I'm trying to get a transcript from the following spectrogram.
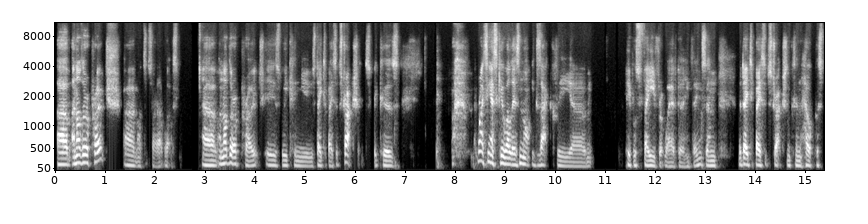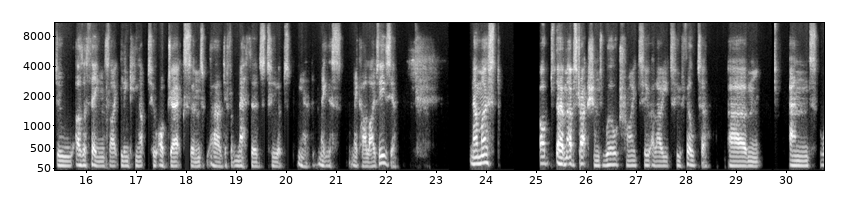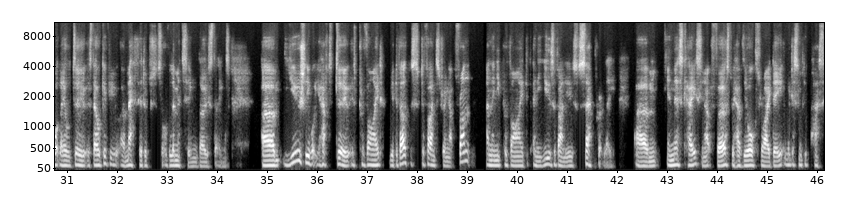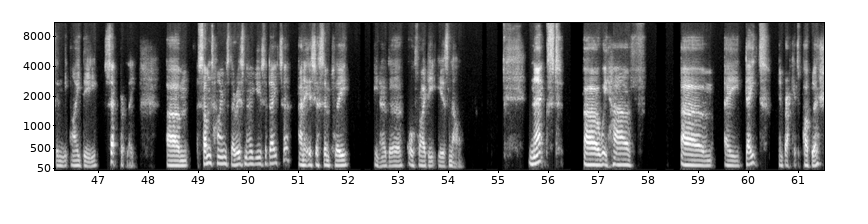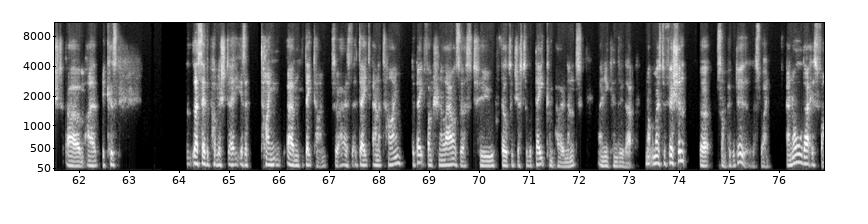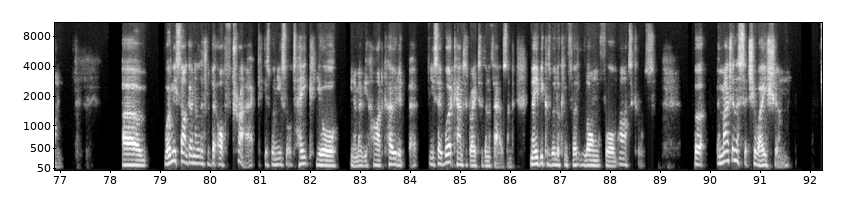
Um, another approach, um, sorry, that works. Uh, another approach is we can use database abstractions because writing SQL is not exactly um, people's favorite way of doing things. And the database abstraction can help us do other things like linking up to objects and uh, different methods to you know, make this make our lives easier. Now, most um, abstractions will try to allow you to filter. Um, and what they'll do is they'll give you a method of sort of limiting those things. Um, usually, what you have to do is provide your developer's defined string up front, and then you provide any user values separately. Um, in this case, you know, at first we have the author ID, and we just simply pass in the ID separately. Um, sometimes there is no user data, and it is just simply, you know, the author ID is null. Next, uh, we have um, a date in brackets published um, uh, because let's say the published date is a time um, date time. So it has a date and a time. The date function allows us to filter just to the date component and you can do that. Not the most efficient but some people do it this way and all that is fine. Um, when we start going a little bit off track is when you sort of take your you know maybe hard coded bit you say word count is greater than a thousand maybe because we're looking for long form articles but imagine a situation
